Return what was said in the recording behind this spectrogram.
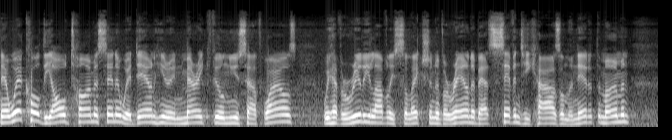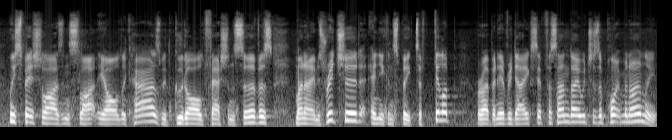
Now, we're called the Oldtimer Centre. We're down here in Marrickville, New South Wales. We have a really lovely selection of around about 70 cars on the net at the moment. We specialise in slightly older cars with good old fashioned service. My name's Richard, and you can speak to Philip. We're open every day except for Sunday, which is appointment only.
